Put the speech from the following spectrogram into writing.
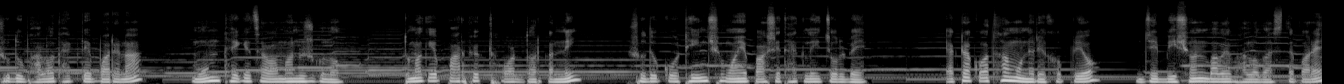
শুধু ভালো থাকতে পারে না, মন থেকে চাওয়া মানুষগুলো তোমাকে পারফেক্ট হওয়ার দরকার নেই। শুধু কঠিন সময়ে পাশে থাকলেই চলবে। একটা কথা মনে রেখো প্রিয়, যে ভীষণভাবে ভালোবাসতে পারে,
